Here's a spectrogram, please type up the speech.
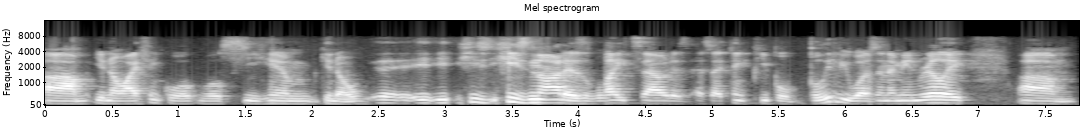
um, you know, I think we'll we'll see him. You know, he's he's not as lights out as, as I think people believe he was. And I mean, really, um,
